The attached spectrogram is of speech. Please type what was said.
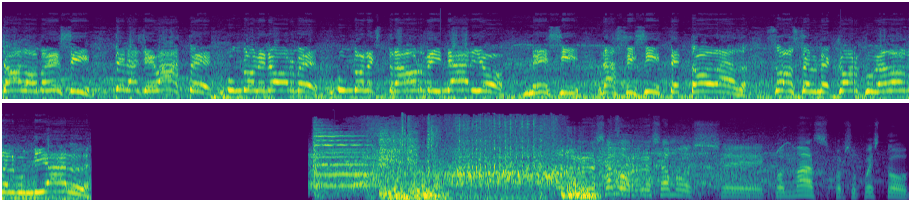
todo Messi, te la llevaste, un gol enorme, un gol extraordinario, Messi, las hiciste todas, sos el mejor jugador del mundial. Bueno, regresamos, regresamos eh, con más, por supuesto,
